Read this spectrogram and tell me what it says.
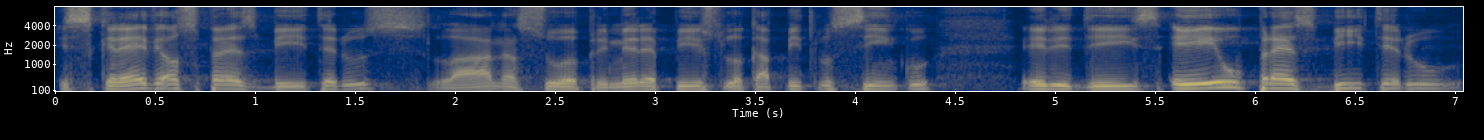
escreve aos presbíteros, lá na sua primeira epístola, capítulo 5, ele diz: Eu, presbítero,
